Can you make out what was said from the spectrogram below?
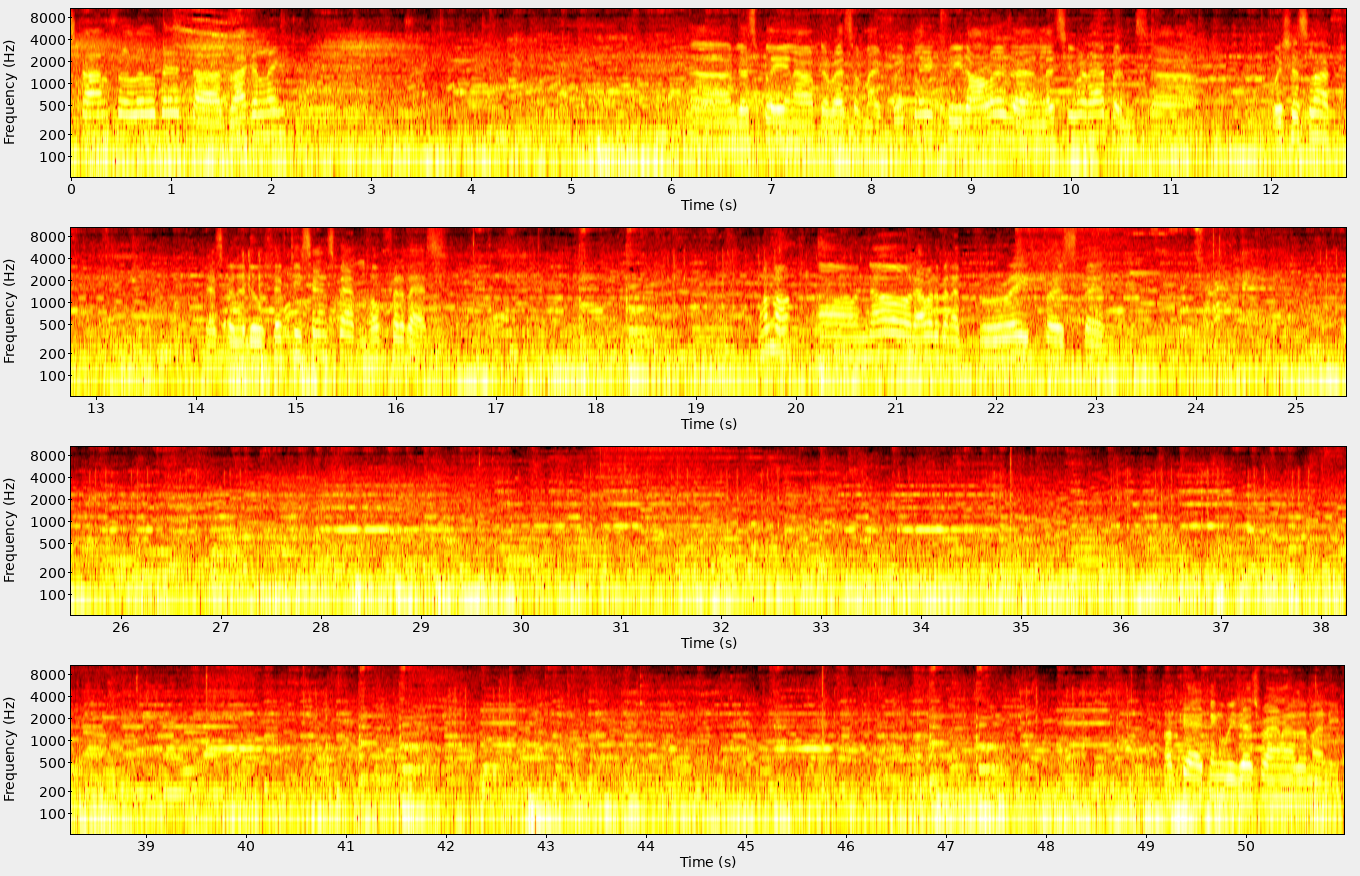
Khan for a little bit, uh, Dragon Link. Uh, I'm just playing out the rest of my free play, $3, and let's see what happens. Uh, wish us luck. Just gonna do 50 cents bet and hope for the best. Oh no, oh no, that would have been a great first spin. Okay, I think we just ran out of money.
